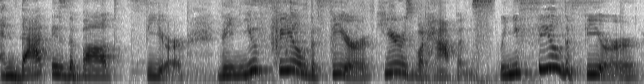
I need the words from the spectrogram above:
And that is about fear. When you feel the fear, here's what happens. When you feel the fear,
